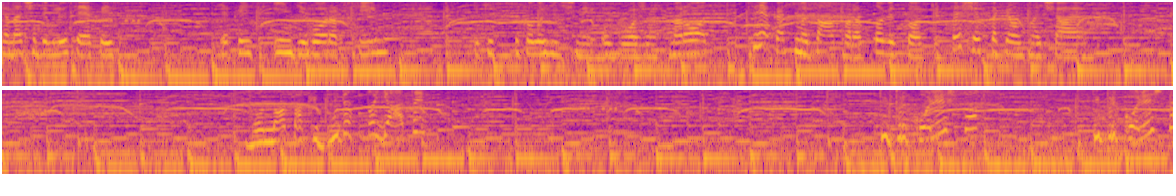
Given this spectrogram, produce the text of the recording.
Я наче дивлюся якийсь якийсь інді-горор фільм. Якийсь психологічний, о Боже. Народ. Це якась метафора, 100%. Це щось таке означає. Вона так і буде стояти. Ти приколюєшся? Ти приколюєшся?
